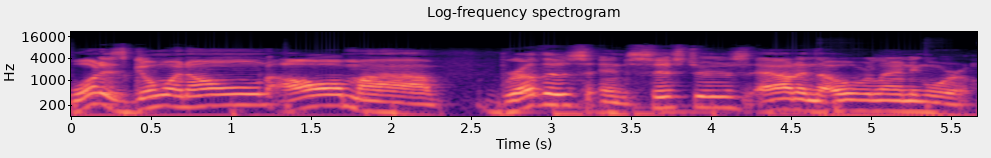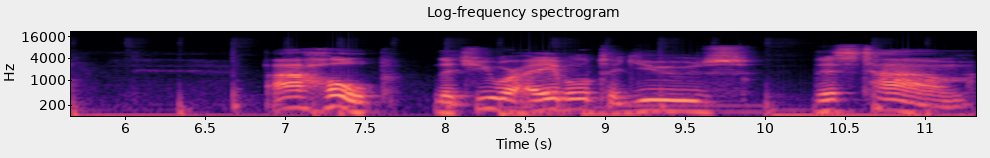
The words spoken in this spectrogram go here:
What is going on, all my brothers and sisters out in the overlanding world? I hope that you are able to use this time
